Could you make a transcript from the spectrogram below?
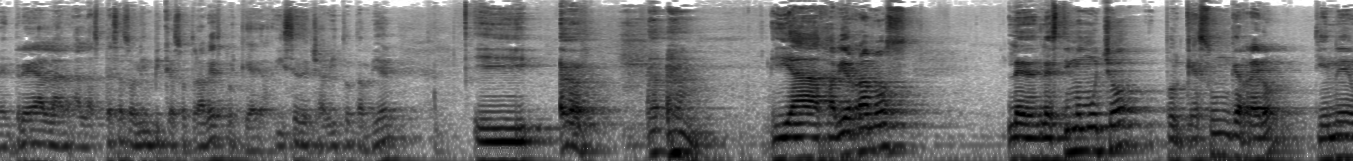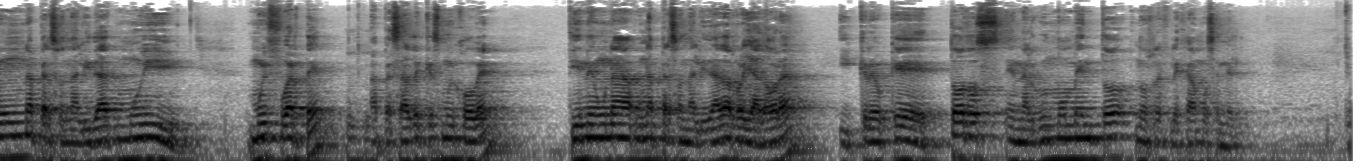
me entré a, la- a las pesas olímpicas otra vez, porque hice de chavito también. Y, y a Javier Ramos, le, le estimo mucho porque es un guerrero, tiene una personalidad muy, muy fuerte, a pesar de que es muy joven, tiene una, una personalidad arrolladora y creo que todos en algún momento nos reflejamos en él. Ok.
